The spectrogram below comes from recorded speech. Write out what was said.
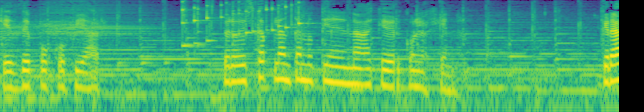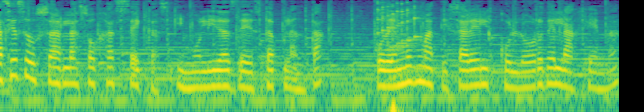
que es de poco fiar. Pero esta planta no tiene nada que ver con la jena. Gracias a usar las hojas secas y molidas de esta planta, podemos matizar el color de la ajena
